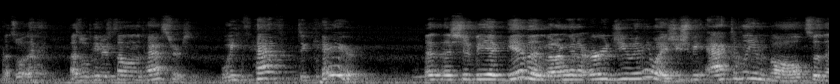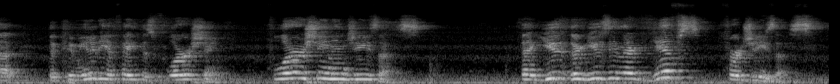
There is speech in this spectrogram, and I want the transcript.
That's what that's what Peter's telling the pastors. We have to care. That, should be a given, but I'm going to urge you anyways. You should be actively involved so that the community of faith is flourishing, flourishing in Jesus. That you they're using their gifts for Jesus.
